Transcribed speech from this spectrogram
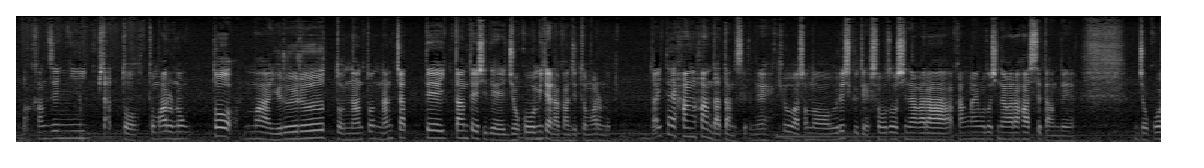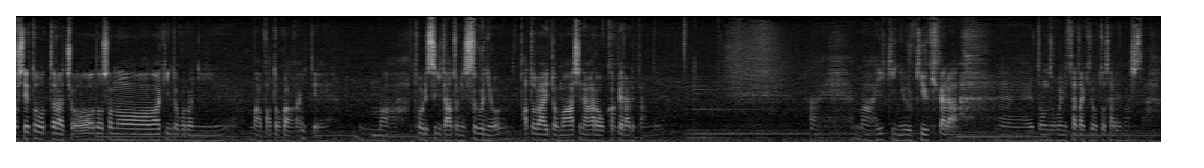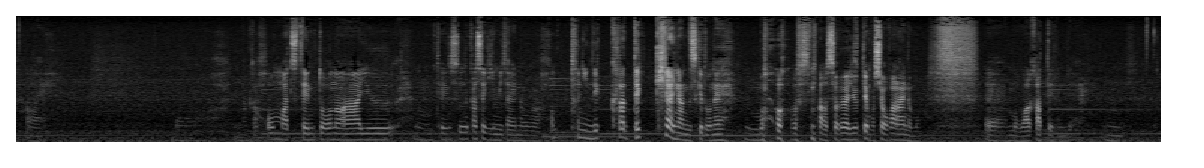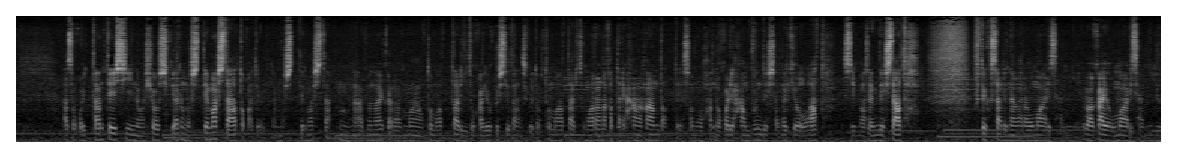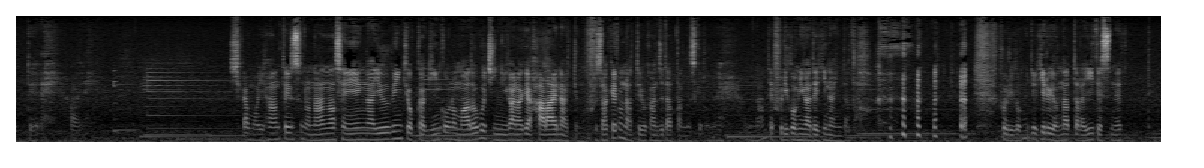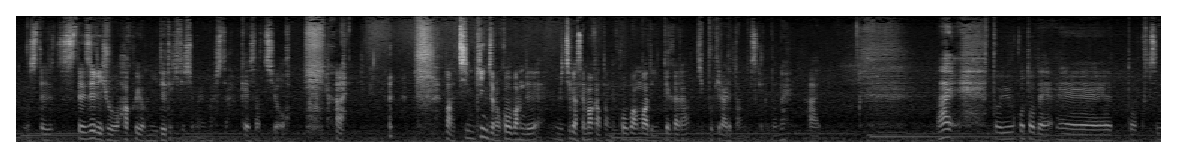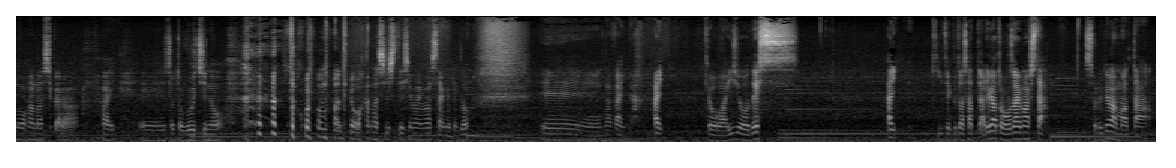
まあ、完全にピタッと止まるのと、まあ、ゆるゆるっとなんとなんちゃって一旦停止で徐行みたいな感じで止まるのと大体半々だったんですけどね。今日はその嬉しくて想像しながら考え事しながら走ってたんで徐行して通ったらちょうどその脇のところに、まあ、パトカーがいて、まあ、通り過ぎた後にすぐにパトライトを回しながら追っかけられたんで、はい。まあ、一気にウキウキから、えー、どん底に叩き落とされました。はい。なんか本末転倒のああいう、うん、点数稼ぎみたいのが本当に根っからでっ嫌いなんですけどね。もう まあそれは言ってもしょうがないのも。えー、もう分かってるんで、うん、あそこ一旦停止の標識あるの知ってました？とかって言っても知ってました、うん、危ないからまあ止まったりとかよくしてたんですけど止まったり止まらなかったり半々だってその残り半分でしたね今日は。と。すいませんでした。と。ふてくされながらおまわりさんに若いおまわりさんに言って、はい、しかも違反点数の7000円が郵便局か銀行の窓口に行かなきゃ払えないってもうふざけるなっていう感じだったんですけどね。ん。で振り込みができないんだと。振り込みできるようになったらいいですね。って捨て捨て台詞を吐くように出てきてしまいました。警察署はい。まあ近所の交番で道が狭かったんで交番まで行ってから切符切られたんですけれどね。はい。はい、ということで、えー、っと靴の話から、はい。えー、ちょっと愚痴の ところまでお話ししてしまいましたけれど、えー、長いな。はい。今日は以上です。はい。聞いてくださってありがとうございました。それではまた。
